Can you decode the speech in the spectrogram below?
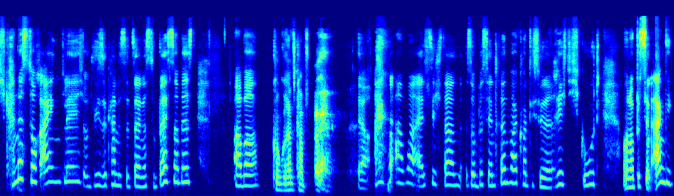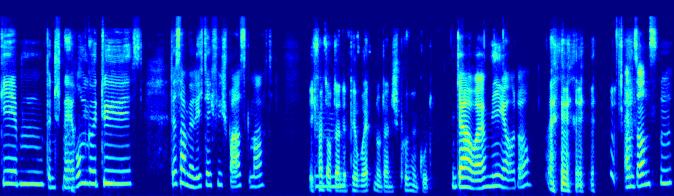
ich kann das doch eigentlich und wieso kann es jetzt sein, dass du besser bist? Aber Konkurrenzkampf. Ja, aber als ich dann so ein bisschen drin war, konnte ich es wieder richtig gut und noch ein bisschen angegeben, bin schnell rumgedüst. Das hat mir richtig viel Spaß gemacht. Ich fand auch Mhm. deine Pirouetten und deine Sprünge gut. Ja, war mega, oder? Ansonsten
